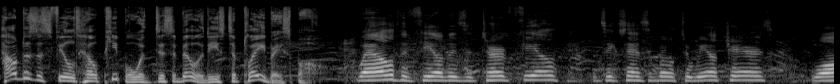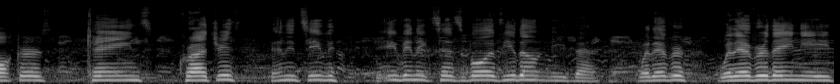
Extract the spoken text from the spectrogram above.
how does this field help people with disabilities to play baseball? Well, the field is a turf field. It's accessible to wheelchairs, walkers, canes, crutches, and it's even even accessible if you don't need that. Whatever whatever they need,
